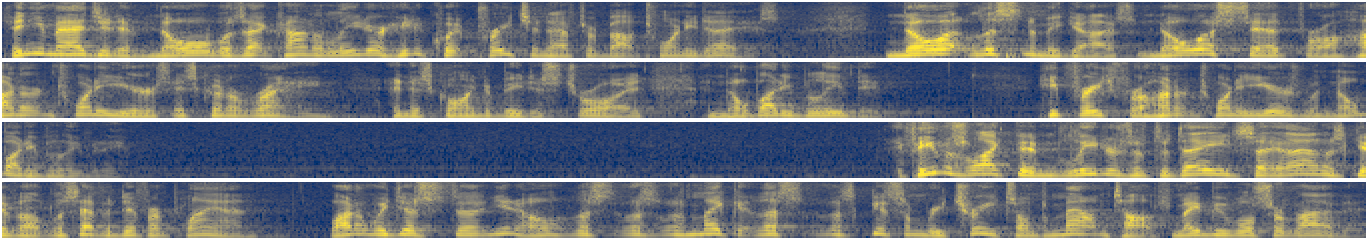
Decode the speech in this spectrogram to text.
Can you imagine if Noah was that kind of leader? He'd have quit preaching after about 20 days. Noah, listen to me, guys. Noah said for 120 years it's going to rain and it's going to be destroyed, and nobody believed him. He preached for 120 years with nobody believing him. If he was like the leaders of today, he'd say, ah, let's give up. Let's have a different plan. Why don't we just, uh, you know, let's, let's, let's make it, let's, let's get some retreats on the mountaintops. Maybe we'll survive it.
